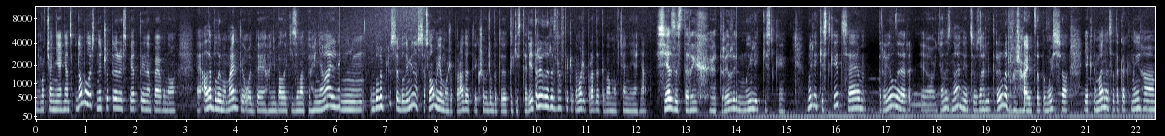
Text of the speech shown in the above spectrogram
мовчання ягнят сподобалось не 4 з 5, напевно. Але були моменти, от де Ганнібал якийсь занадто геніальний. Були плюси, були мінуси. В цілому я можу порадити, якщо ви любите такі старі трилери, знов таки, то можу порадити вам мовчання ягнят. Ще зі старих трилерів милі кістки. Милі кістки це трилер. Я не знаю, навіть це взагалі трилер вважається, тому що, як на мене, це така книга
